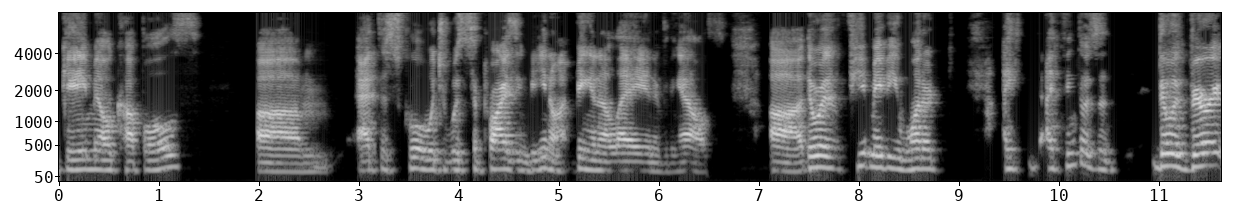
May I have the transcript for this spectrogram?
gay male couples um, at the school, which was surprising, you know, being in LA and everything else. Uh, there were a few, maybe one or I, I think there was a, there was very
